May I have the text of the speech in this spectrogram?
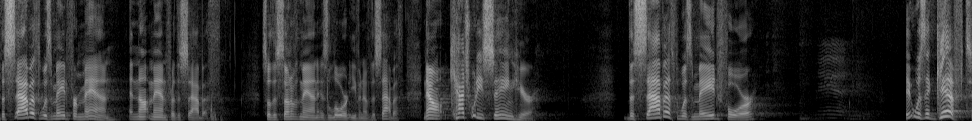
The Sabbath was made for man, and not man for the Sabbath. So the Son of Man is Lord even of the Sabbath. Now, catch what he's saying here. The Sabbath was made for, it was a gift.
